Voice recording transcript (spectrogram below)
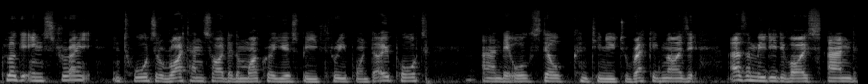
Plug it in straight in towards the right hand side of the micro USB 3.0 port and it will still continue to recognize it as a media device and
